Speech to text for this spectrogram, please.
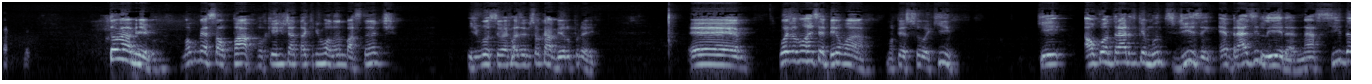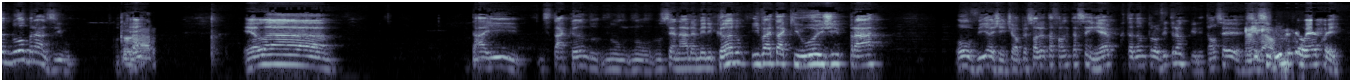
Então, meu amigo, Vamos começar o papo, porque a gente já está aqui enrolando bastante e você vai fazendo seu cabelo por aí. É, hoje nós vamos receber uma, uma pessoa aqui que, ao contrário do que muitos dizem, é brasileira, nascida no Brasil. Okay? Claro. Ela está aí destacando no, no, no, cenário americano e vai estar tá aqui hoje para ouvir a gente. Ó, o pessoal já está falando que está sem eco, que está dando para ouvir tranquilo. Então você, você segura o seu eco aí.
